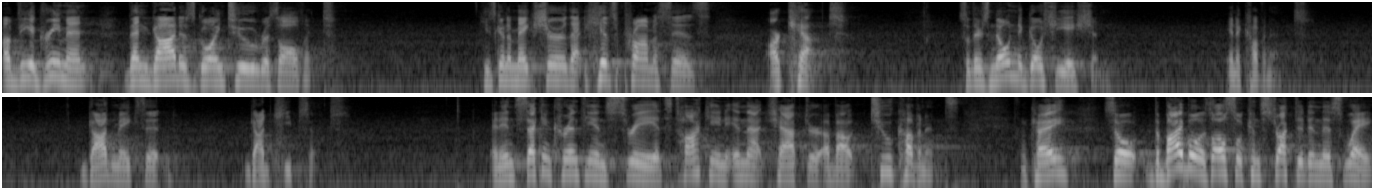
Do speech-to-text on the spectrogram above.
of the agreement, then God is going to resolve it. He's going to make sure that his promises are kept. So there's no negotiation in a covenant. God makes it, God keeps it. And in 2 Corinthians 3, it's talking in that chapter about two covenants. Okay? So the Bible is also constructed in this way.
